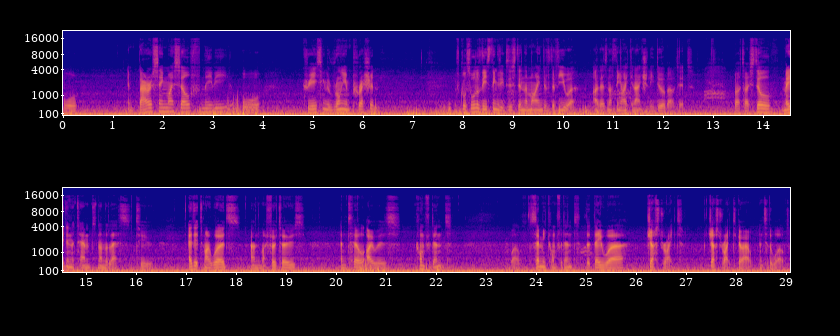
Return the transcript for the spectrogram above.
or embarrassing myself, maybe, or creating the wrong impression. Of course, all of these things exist in the mind of the viewer, and there's nothing I can actually do about it. But I still made an attempt, nonetheless, to edit my words and my photos until I was confident, well, semi confident, that they were just right, just right to go out into the world.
